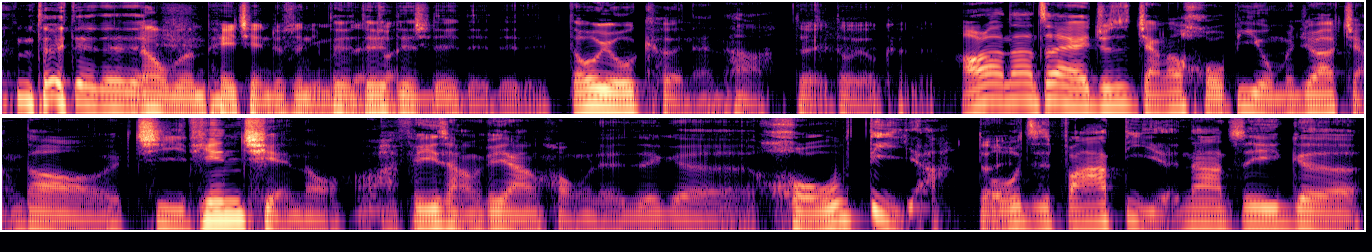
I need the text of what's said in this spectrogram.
对对对对那我们赔钱就是你对对对们在赚钱，对对对对，都有可能哈。对，都有可能。好了，那再来就是讲到猴币，我们就要讲到几天前哦，啊，非常非常红的这个猴帝啊，猴子发地了。那这一个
